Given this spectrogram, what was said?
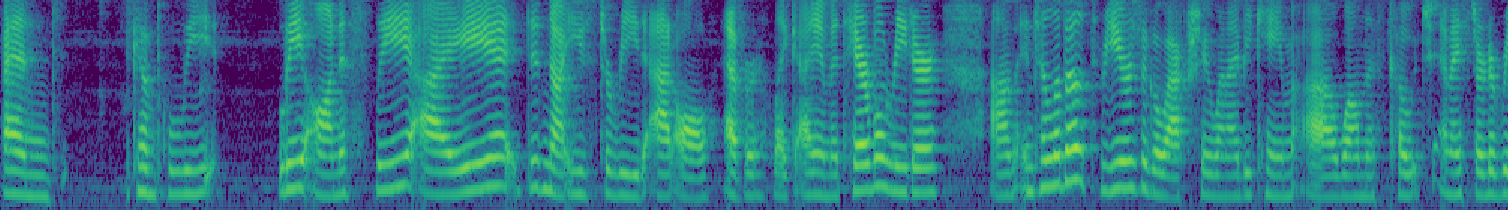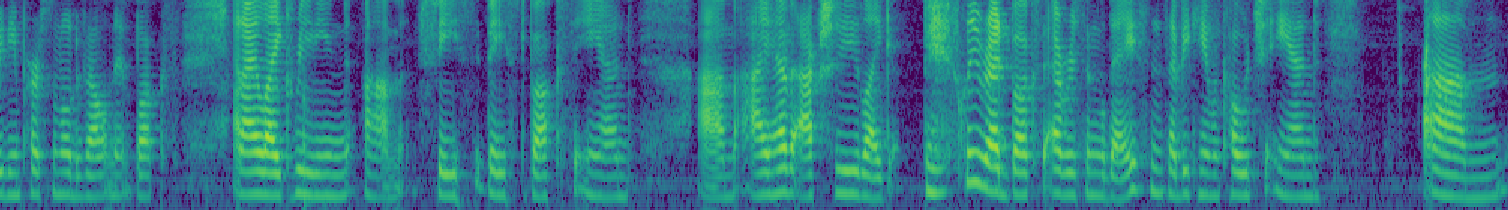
and completely honestly, I did not used to read at all, ever. Like, I am a terrible reader um, until about three years ago, actually, when I became a wellness coach and I started reading personal development books. And I like reading um, faith based books. And um, I have actually, like, basically read books every single day since I became a coach. And um,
